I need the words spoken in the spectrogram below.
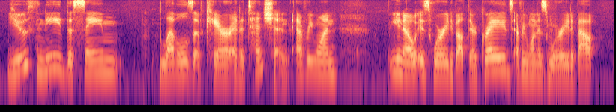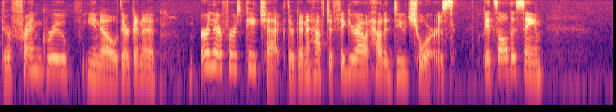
youth need the same levels of care and attention. Everyone, you know, is worried about their grades. Everyone is worried about their friend group. You know, they're going to earn their first paycheck. They're going to have to figure out how to do chores. It's all the same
